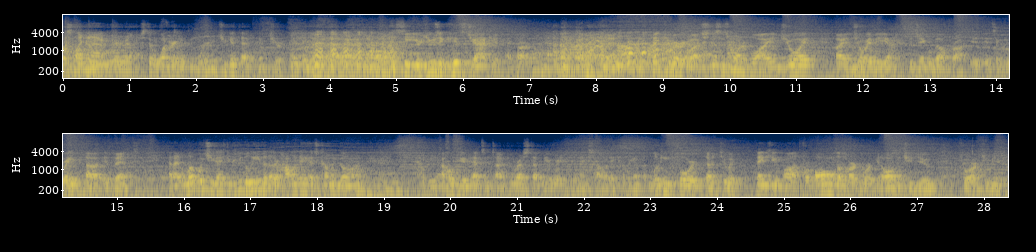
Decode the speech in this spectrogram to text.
looks like an actor. I'm still wondering, where did you get that picture? I see, you're using his jacket. I thought, oh, Thank you very much. This is wonderful. I enjoy, I enjoy the, uh, the Jingle Bell Croc. It, it's a great uh, event, and I love what you guys do. Can you believe another holiday has come and gone? I hope you've had some time to rest up and get ready for the next holiday coming up. But looking forward uh, to it. Thank you uh, for all the hard work and all that you do for our community.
